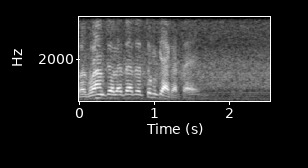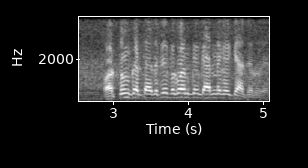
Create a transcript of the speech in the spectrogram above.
भगवान चलाता है तो तुम क्या करता है? और तुम करता है तो फिर भगवान के करने की क्या ज़रूरत है?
